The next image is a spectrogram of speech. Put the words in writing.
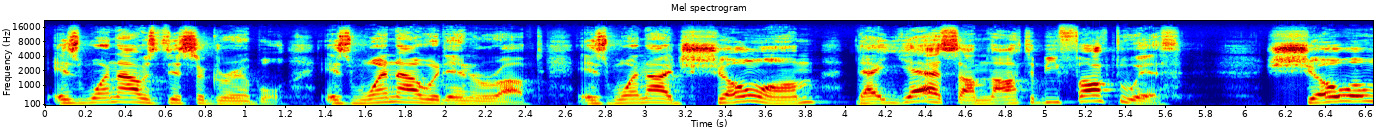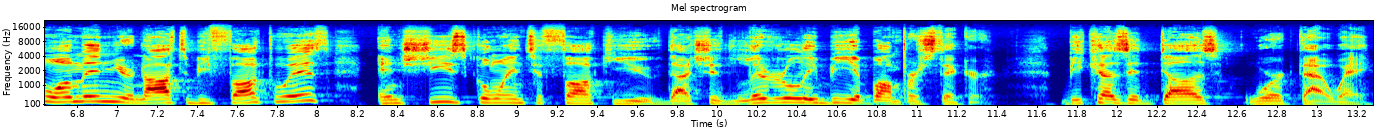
is when I was disagreeable, is when I would interrupt, is when I'd show them that yes, I'm not to be fucked with. Show a woman you're not to be fucked with, and she's going to fuck you. That should literally be a bumper sticker because it does work that way.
